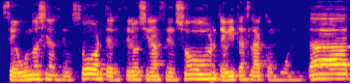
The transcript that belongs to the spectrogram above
segundo sin ascensor, tercero sin ascensor, te evitas la comunidad,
